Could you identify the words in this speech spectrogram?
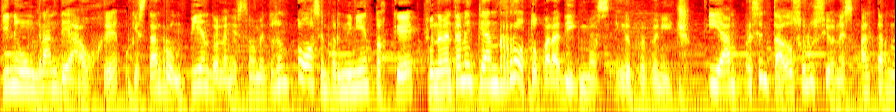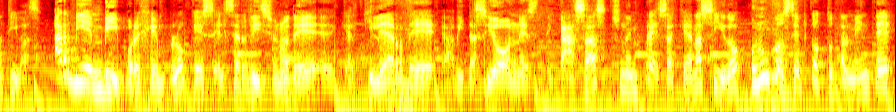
tienen un grande auge o que están rompiéndola en este momento son todos emprendimientos que fundamentalmente han roto paradigmas en el propio nicho y han presentado soluciones alternativas. Airbnb, por ejemplo, que es el servicio ¿no? de eh, alquiler de habitaciones, de casas, es una empresa que ha nacido con un concepto totalmente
